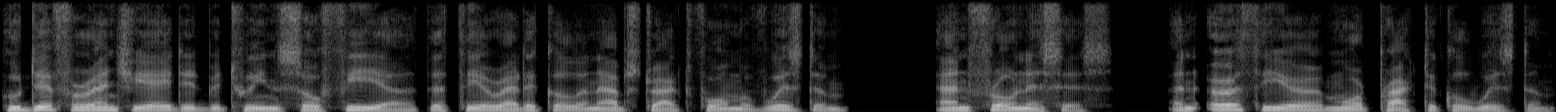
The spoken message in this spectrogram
who differentiated between Sophia, the theoretical and abstract form of wisdom, and phronesis, an earthier, more practical wisdom.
